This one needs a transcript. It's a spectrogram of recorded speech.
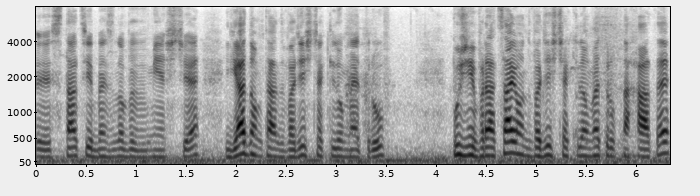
y, stacje benzynowe w mieście, jadą tam 20 km, później wracają 20 km na chatę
